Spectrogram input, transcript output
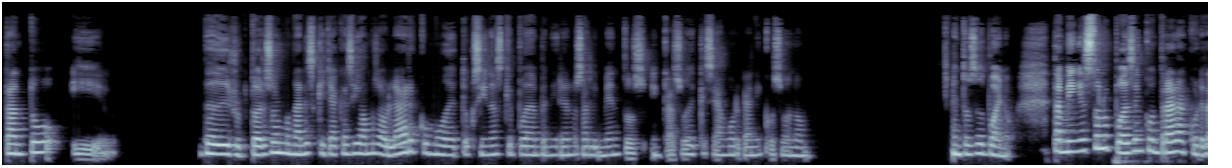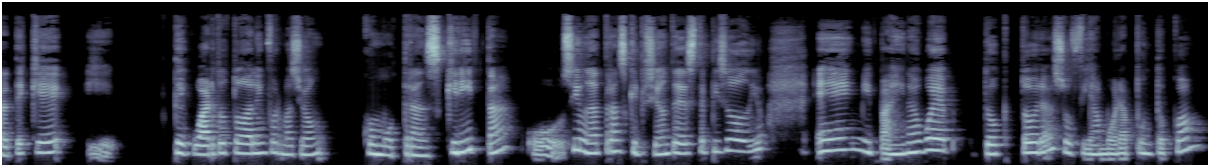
tanto de disruptores hormonales que ya casi vamos a hablar, como de toxinas que pueden venir en los alimentos en caso de que sean orgánicos o no. Entonces, bueno, también esto lo puedes encontrar, acuérdate que te guardo toda la información como transcrita o sí, una transcripción de este episodio en mi página web doctorasofiamora.com.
